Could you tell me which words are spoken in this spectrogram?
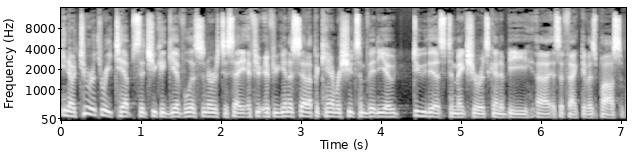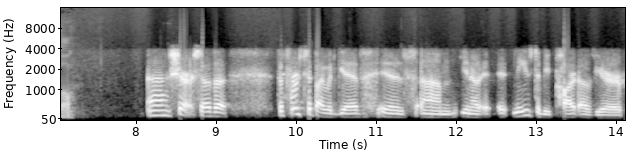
you know, two or three tips that you could give listeners to say if you're if you're going to set up a camera, shoot some video, do this to make sure it's going to be uh, as effective as possible. Uh, sure. So the the first tip I would give is, um, you know, it, it needs to be part of your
